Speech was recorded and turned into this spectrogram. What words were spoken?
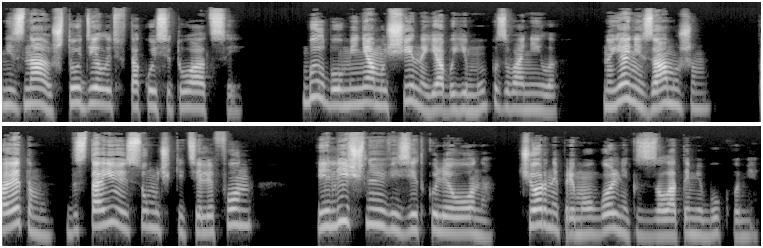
Не знаю, что делать в такой ситуации. Был бы у меня мужчина, я бы ему позвонила, но я не замужем, поэтому достаю из сумочки телефон и личную визитку Леона, черный прямоугольник с золотыми буквами.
